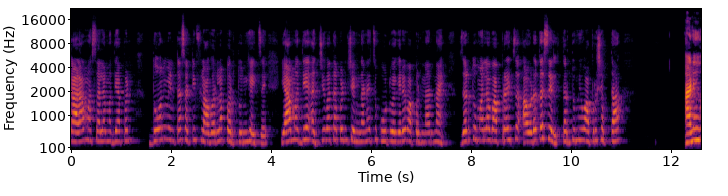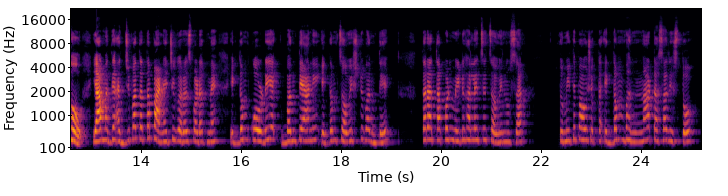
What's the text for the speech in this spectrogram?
काळा मसाल्यामध्ये आपण दोन मिनटासाठी फ्लावरला परतून घ्यायचं. आहे यामध्ये अजिबात आपण शेंगदाण्याचं कूट वगैरे वापरणार नाही. जर तुम्हाला वापरायचं आवडत असेल तर तुम्ही वापरू शकता. आणि हो यामध्ये अजिबात आता पाण्याची गरज पडत नाही. एकदम कोरडी बनते आणि एकदम चविष्ट बनते. तर आता आपण मीठ घालायचे चवीनुसार. तुम्ही ते पाहू शकता. एकदम भन्नाट असा दिसतो.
